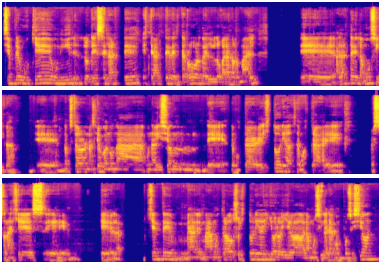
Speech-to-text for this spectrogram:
siempre busqué unir lo que es el arte, este arte del terror, de lo paranormal, al arte de la música. Eh, Nox Terror nació con una, una visión de, de, mostrar historias, de mostrar personajes que la, gente me ha, mostrado su historia y yo lo he llevado a la música y la composición.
